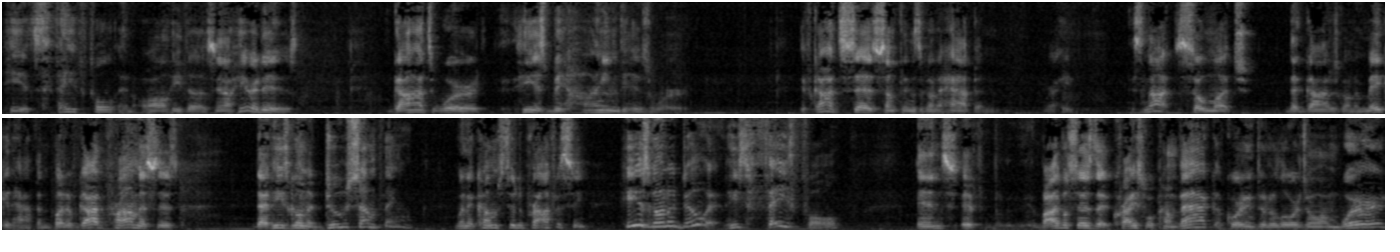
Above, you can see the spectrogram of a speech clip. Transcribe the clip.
He is faithful in all he does. Now, here it is God's word, he is behind his word. If God says something's going to happen, right, it's not so much that God is going to make it happen, but if God promises that he's going to do something when it comes to the prophecy, he is going to do it. He's faithful. And if Bible says that Christ will come back according to the Lord's own word,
